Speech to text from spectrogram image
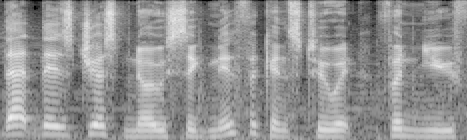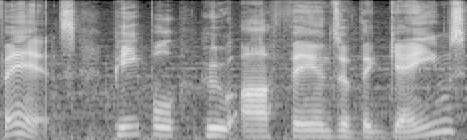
that there's just no significance to it for new fans. People who are fans of the games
